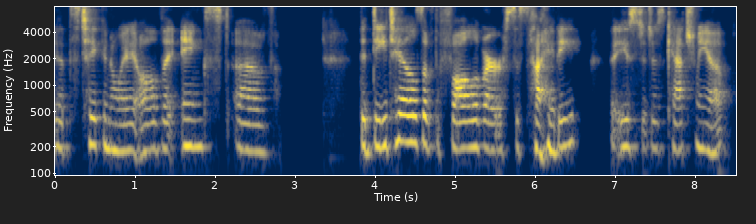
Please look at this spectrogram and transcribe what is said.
It's taken away all the angst of the details of the fall of our society that used to just catch me up.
